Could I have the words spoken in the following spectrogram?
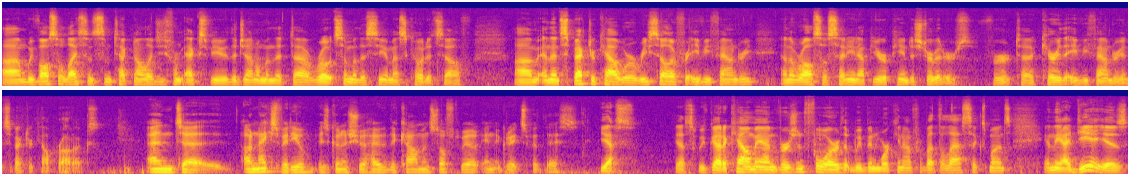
Um, we've also licensed some technologies from XView, the gentleman that uh, wrote some of the CMS code itself. Um, and then SpectraCal, we're a reseller for AV Foundry, and then we're also setting up European distributors for to carry the AV Foundry and SpectraCal products. And uh, our next video is going to show how the Calman software integrates with this. Yes, yes, we've got a CalMan version 4 that we've been working on for about the last six months. And the idea is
